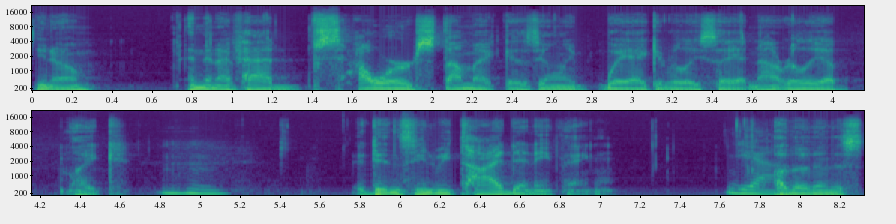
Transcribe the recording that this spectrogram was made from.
you know and then i've had sour stomach is the only way i could really say it not really a like it didn't seem to be tied to anything Yeah. other than this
